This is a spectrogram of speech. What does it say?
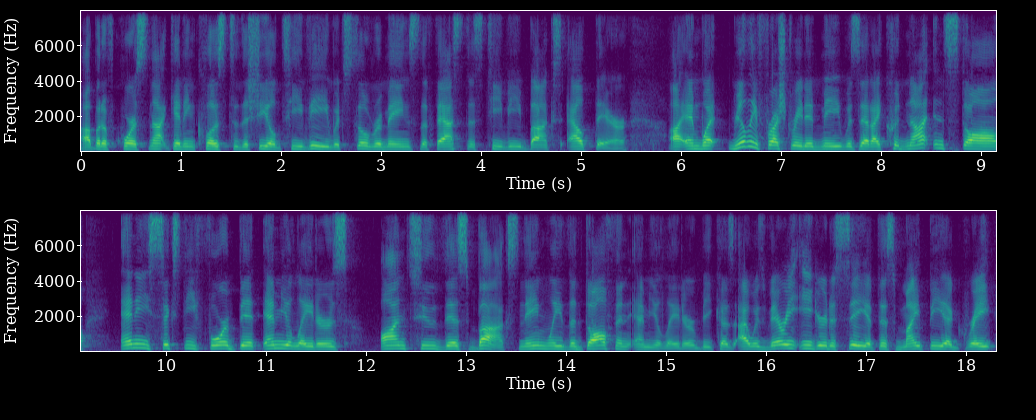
uh, but of course not getting close to the Shield TV, which still remains the fastest TV box out there. Uh, and what really frustrated me was that I could not install any 64-bit emulators onto this box, namely the Dolphin emulator, because I was very eager to see if this might be a great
